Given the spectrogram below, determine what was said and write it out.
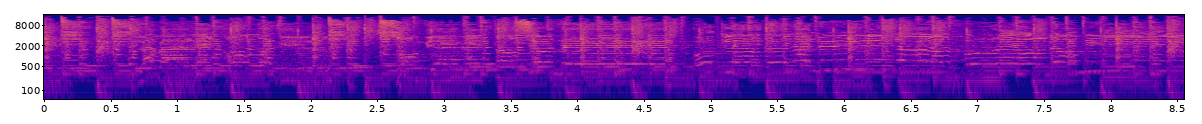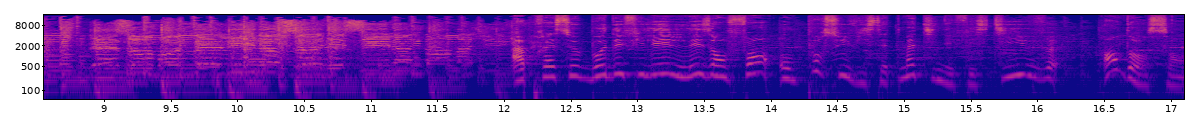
baignés. Là-bas, les crocodiles sont bien intentionnés. Au clair de la lune, dans la forêt endormie, des ombres félines se dessinent par magie. Après ce beau défilé, les enfants ont poursuivi cette matinée festive en dansant.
